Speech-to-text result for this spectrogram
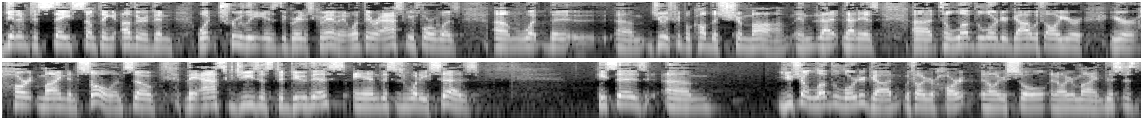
get him to say something other than what truly is the greatest commandment. What they were asking for was um, what the um, Jewish people called the Shema, and that, that is uh, to love the Lord your God with all your, your heart, mind, and soul. And so they ask Jesus to do this, and this is what he says. He says, um, you shall love the Lord your God with all your heart and all your soul and all your mind. This is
